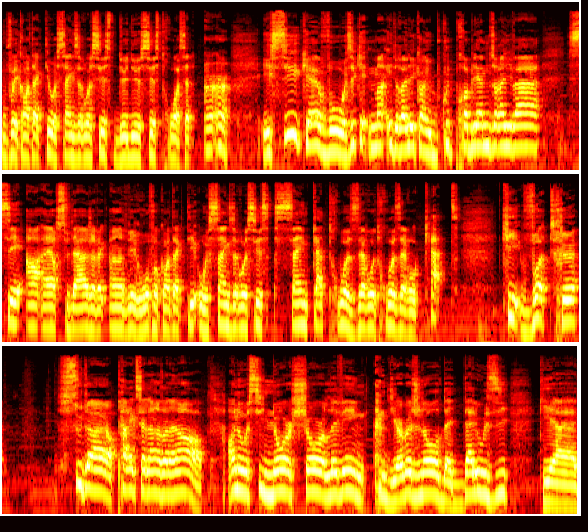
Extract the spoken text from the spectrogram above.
Vous pouvez contacter au 506-226-3711. Et si que vos équipements hydrauliques ont eu beaucoup de problèmes durant l'hiver, c'est AR Soudage avec André Roux. Faut contacter au 506-543-0304 qui est votre soudeur par excellence dans le Nord. On a aussi North Shore Living, The Original de Dalhousie qui euh,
